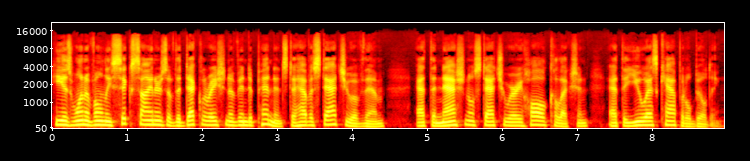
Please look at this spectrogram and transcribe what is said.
he is one of only six signers of the Declaration of Independence to have a statue of them at the National Statuary Hall collection at the U.S. Capitol Building.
